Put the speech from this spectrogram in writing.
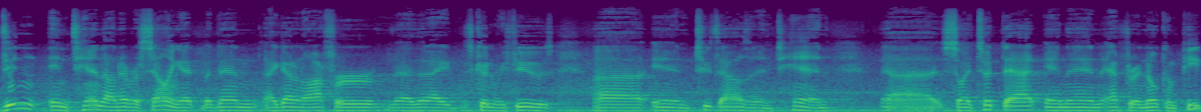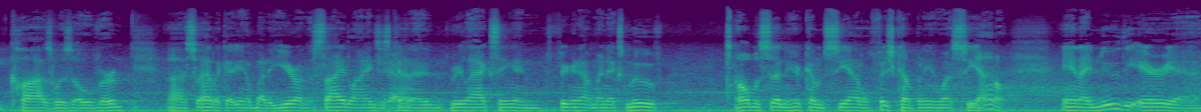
Didn't intend on ever selling it, but then I got an offer uh, that I just couldn't refuse uh, in 2010 uh, so I took that, and then after a no compete clause was over, uh, so I had like a, you know about a year on the sidelines, just yeah. kind of relaxing and figuring out my next move. All of a sudden, here comes Seattle Fish Company in West Seattle, and I knew the area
